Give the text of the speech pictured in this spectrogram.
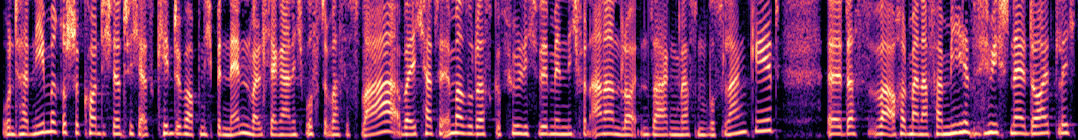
Unternehmerische konnte ich natürlich als Kind überhaupt nicht benennen, weil ich ja gar nicht wusste, was es war. Aber ich hatte immer so das Gefühl, ich will mir nicht von anderen Leuten sagen lassen, wo es lang geht. Äh, das war auch in meiner Familie ziemlich schnell deutlich.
